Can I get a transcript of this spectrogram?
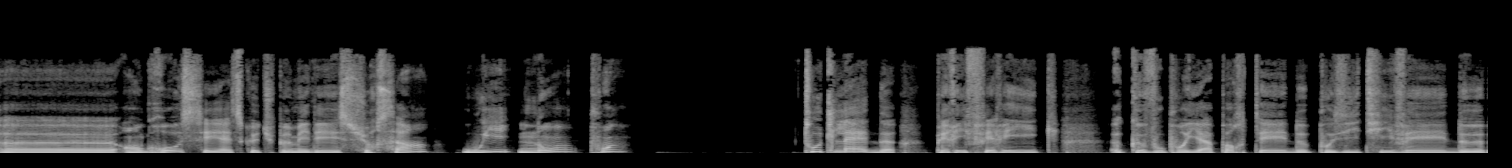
Euh, en gros, c'est est-ce que tu peux m'aider sur ça? Oui, non, point. Toute l'aide périphérique euh, que vous pourriez apporter, de positiver, de,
